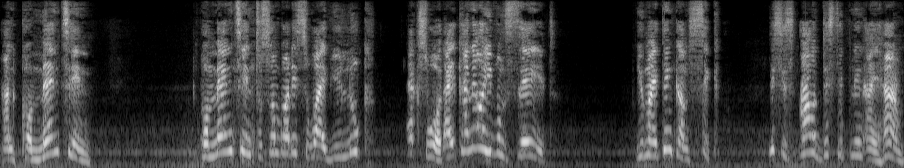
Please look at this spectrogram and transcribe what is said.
and commenting. Commenting to somebody's wife, you look X word. I cannot even say it. You might think I'm sick. This is how disciplined I am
